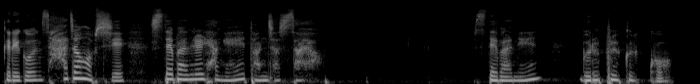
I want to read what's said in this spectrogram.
그리고 사정없이 스테반을 향해 던졌어요. 스테반은 무릎을 꿇고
